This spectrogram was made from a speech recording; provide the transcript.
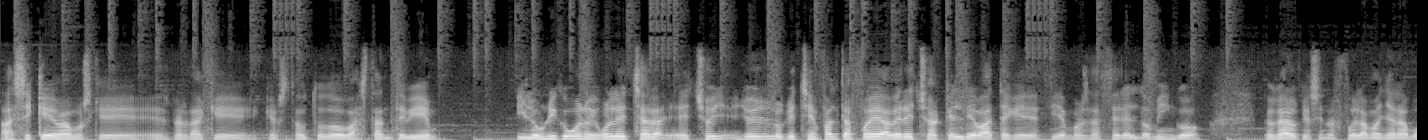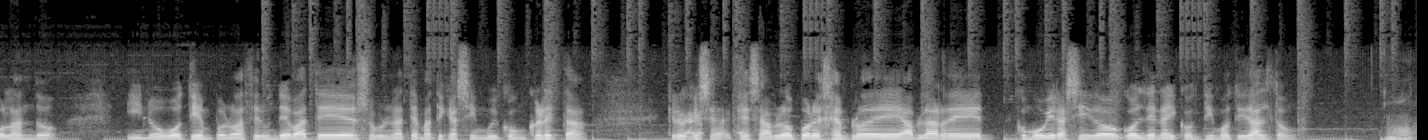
Así que vamos, que es verdad que, que ha estado todo bastante bien. Y lo único bueno, igual echar, hecho, yo lo que eché en falta fue haber hecho aquel debate que decíamos de hacer el domingo, pero claro, que se nos fue la mañana volando y no hubo tiempo, ¿no? Hacer un debate sobre una temática así muy concreta Creo que, se, que, se, habló, por ejemplo, de hablar de cómo hubiera sido GoldenEye con Timothy Dalton. Oh,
